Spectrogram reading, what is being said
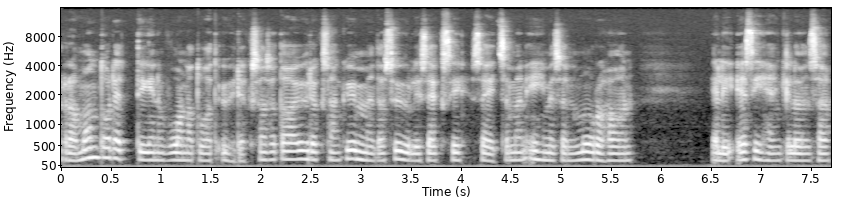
Ramon todettiin vuonna 1990 syylliseksi seitsemän ihmisen murhaan, eli esihenkilönsä,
